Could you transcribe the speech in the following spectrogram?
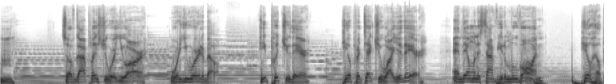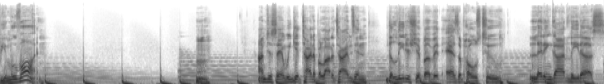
Hmm. So if God placed you where you are, what are you worried about? He put you there. He'll protect you while you're there. And then when it's time for you to move on, He'll help you move on. Hmm. I'm just saying, we get tied up a lot of times in the leadership of it as opposed to letting God lead us.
